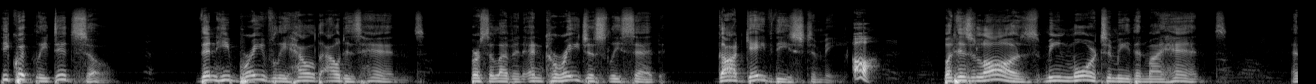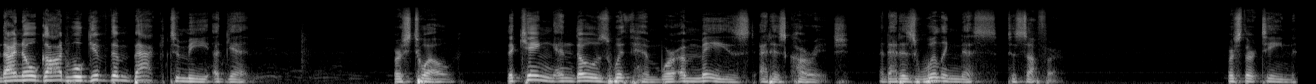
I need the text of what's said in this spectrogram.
he quickly did so. Then he bravely held out his hands, verse 11, and courageously said, God gave these to me, Oh, but his laws mean more to me than my hands, and I know God will give them back to me again. Verse 12 The king and those with him were amazed at his courage and at his willingness to suffer. Verse 13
